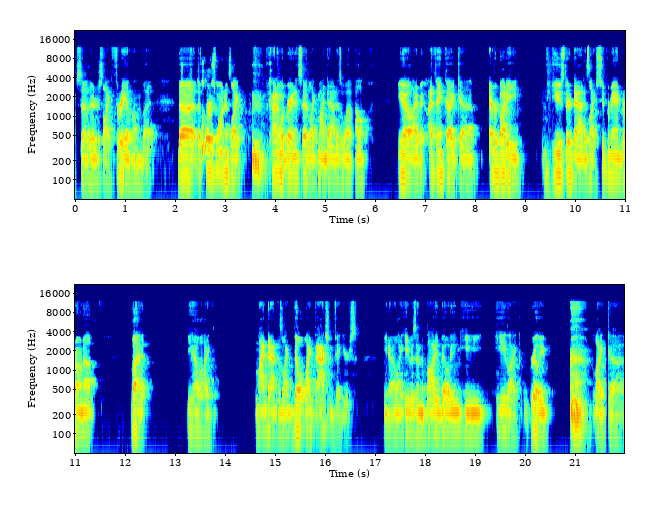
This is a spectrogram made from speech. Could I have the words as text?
So there's like three of them, but the the first one is like kind of what Brandon said, like my dad as well you know, I I think like uh, everybody views their dad as like Superman growing up, but you know, like my dad was like built like the action figures. You know, like he was in the bodybuilding. He he like really like uh,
